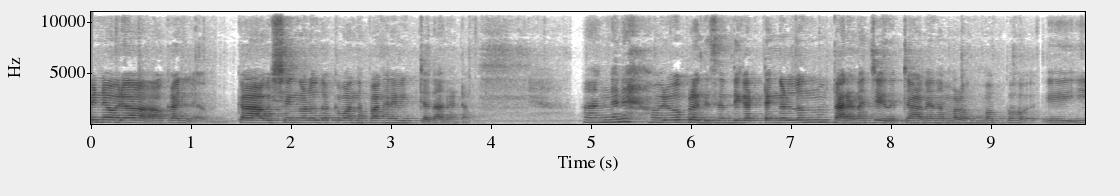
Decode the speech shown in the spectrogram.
പിന്നെ ഓരോ ആവശ്യങ്ങളും ഇതൊക്കെ വന്നപ്പോൾ അങ്ങനെ വിറ്റതാണ് കേട്ടോ. അങ്ങനെ ഓരോ പ്രതിസന്ധി ഘട്ടങ്ങളിലൊന്നും തരണം ചെയ്തിട്ടാണ് നമ്മളെ ഉമ്മ ഇപ്പോൾ ഈ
